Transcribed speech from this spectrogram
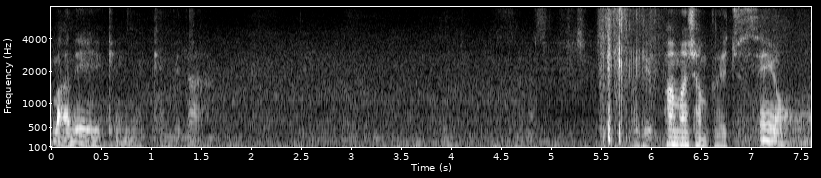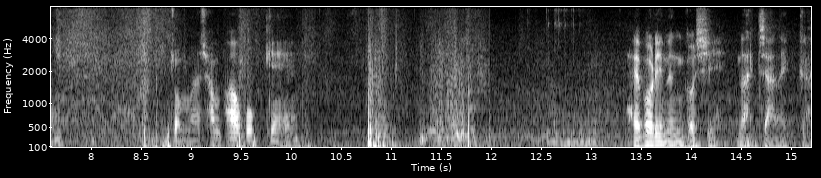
많이 긴 느낌이라. 여기 파마 샴푸 해주세요. 좀만 샴푸하고 올게. 해버리는 것이 낫지 않을까.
